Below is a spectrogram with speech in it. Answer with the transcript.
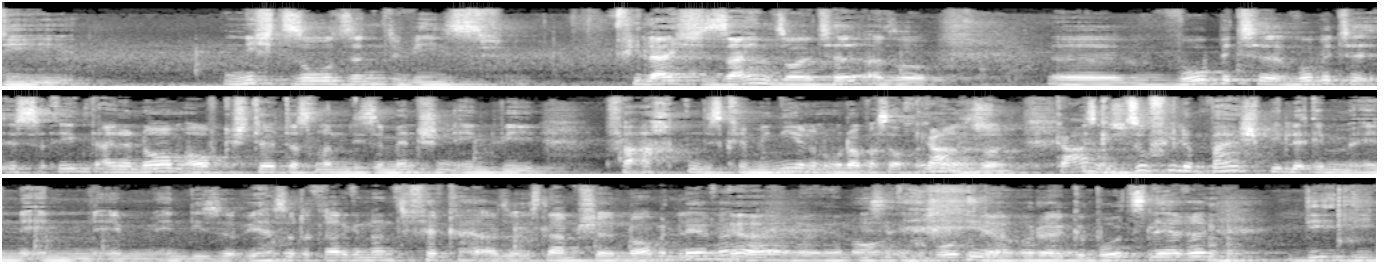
die nicht so sind, wie es vielleicht sein sollte, also äh, wo, bitte, wo bitte ist irgendeine Norm aufgestellt, dass man diese Menschen irgendwie verachten, diskriminieren oder was auch gar immer nicht, soll? es gibt so viele Beispiele im, in, in, in, in diese, wie hast du das gerade genannt, also islamische Normenlehre ja, ja, Normen, Geburtslehre. oder Geburtslehre, die, die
